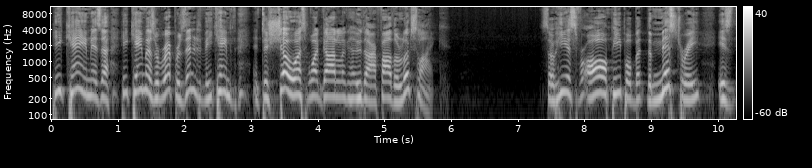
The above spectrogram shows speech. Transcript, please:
He came as a, he came as a representative. He came to show us what God, who our Father looks like. So he is for all people, but the mystery is,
